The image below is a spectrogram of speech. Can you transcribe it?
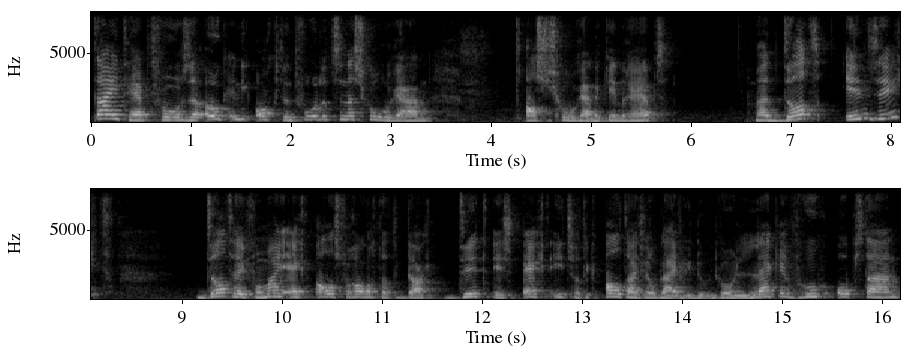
tijd hebt voor ze, ook in die ochtend, voordat ze naar school gaan. Als je schoolgaande kinderen hebt. Maar dat inzicht, dat heeft voor mij echt alles veranderd. Dat ik dacht, dit is echt iets wat ik altijd wil blijven doen. Gewoon lekker vroeg opstaan.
